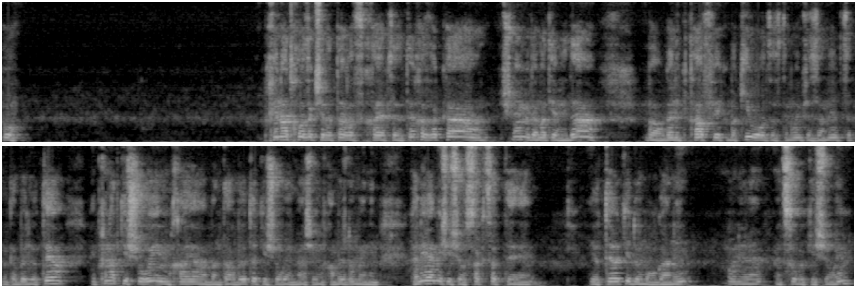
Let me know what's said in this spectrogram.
פה? מבחינת חוזק של אתר אז חיה קצת יותר חזקה, שניהם מגמת ירידה, ב organic traffic, ב keywords, אז אתם רואים שזמיר קצת מקבל יותר. מבחינת קישורים, חיה בנתה הרבה יותר קישורים, 175 דומיינים. כנראה מישהי שעושה קצת אה, יותר קידום אורגני. בואו נראה את סוג הקישורים.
